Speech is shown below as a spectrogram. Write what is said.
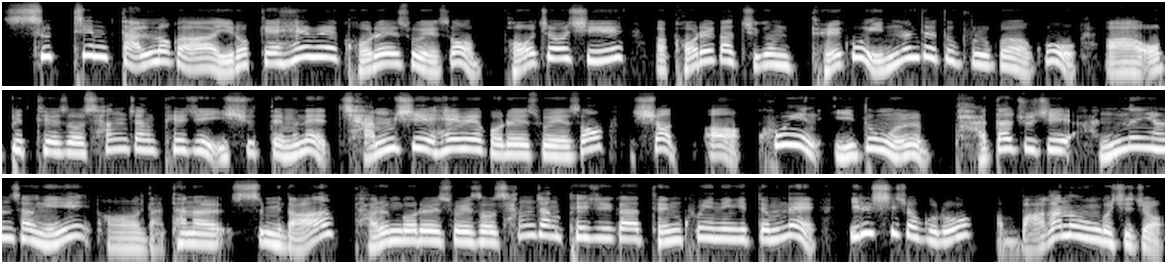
스팀 달러가 이렇게 해외 거래소에서 버젓이 거래가 지금 되고 있는데도 불구하고 아 업비트에서 상장 폐지 이슈 때문에 잠시 해외 거래소에서 셧 어, 코인 이동을 받아주지 않는 현상이 어, 나타났습니다. 다른 거래소에서 상장 폐지가 된 코인이기 때문에 일시적으로 막아놓은 것이죠.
